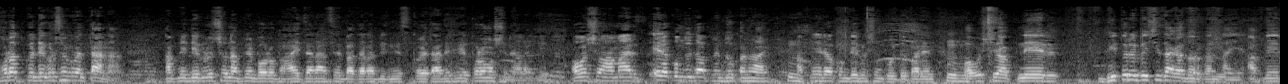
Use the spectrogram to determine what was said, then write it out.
হঠাৎ করে ডেকোরেশন করবেন তা না। আপনি ডেকোরেশন আপনার বড় ভাই যারা আছে বা যারা বিজনেস করে তাদের থেকে পরামর্শ নেওয়া লাগবে অবশ্য আমার এরকম যদি আপনার দোকান হয় আপনি এরকম ডেকোরেশন করতে পারেন। অবশ্যই আপনার ভিতরে বেশি জায়গা দরকার নাই। আপনার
